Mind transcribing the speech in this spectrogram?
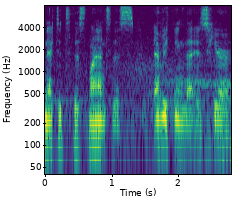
Connected to this land, to this everything that is here.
